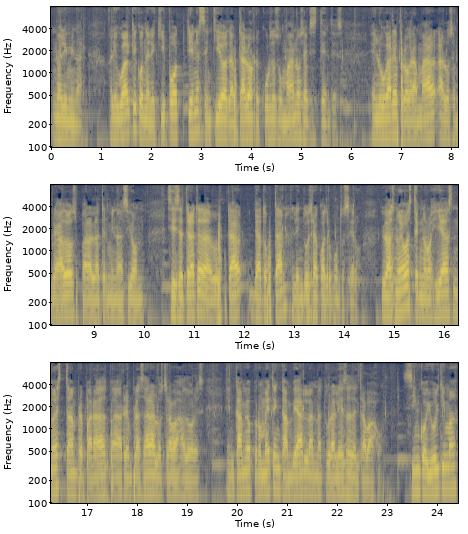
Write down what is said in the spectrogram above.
no eliminar. Al igual que con el equipo, tiene sentido adaptar los recursos humanos existentes, en lugar de programar a los empleados para la terminación si se trata de adoptar, la industria 4.0. Las nuevas tecnologías no están preparadas para reemplazar a los trabajadores, en cambio prometen cambiar la naturaleza del trabajo. 5 y última,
